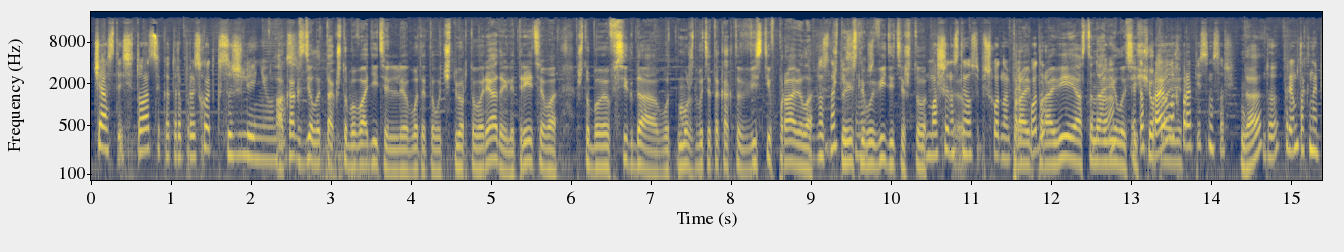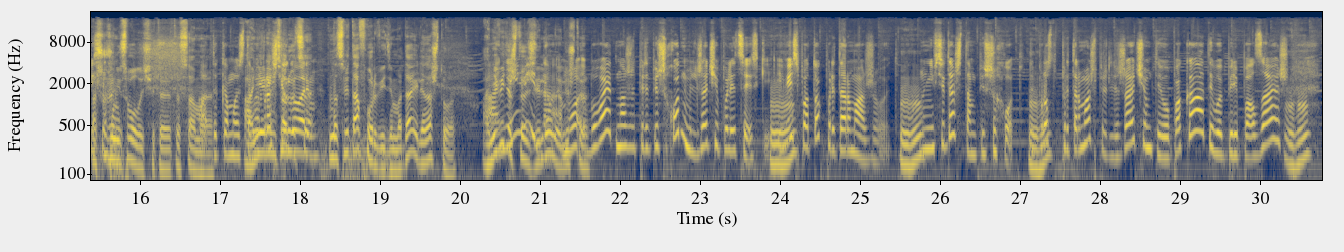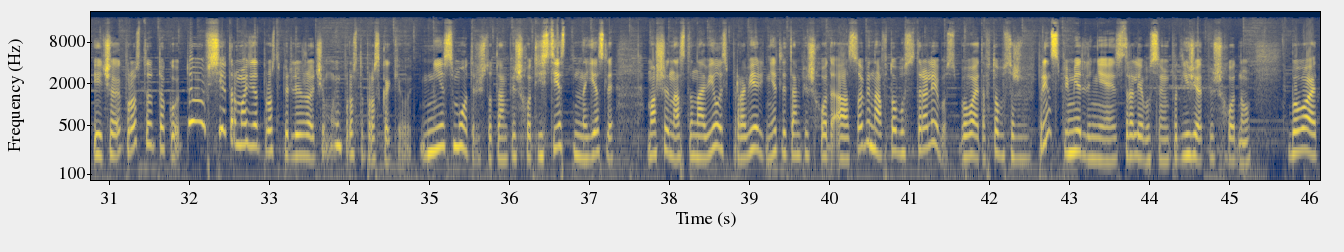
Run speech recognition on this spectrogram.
частые ситуации, которые происходят, к сожалению, у нас. А как сделать так, чтобы водитель вот этого четвертого ряда или третьего, чтобы всегда, вот, может быть, это как-то ввести в правило, У нас что написано, если вы видите, что Машина остановилась у пешеходного перехода. правее остановилась, Да, Это еще в правилах правее. прописано, Саш. Да? Да, прям так А написано. что же не сволочи-то это самое? А, так а мы с тобой Они ориентируются на светофор, видимо, да, или на что? Они А видят, что видно. зеленый или что? Бывает, у нас же перед пешеходными лежачий полицейский. Мгм. И весь поток притормаживает. Мгм. Ну, не всегда же там пешеход. Ты просто притормаживаешь перед лежачим, ты его пока, ты его переползаешь, Мгм. и человек просто такой, да, все тормозят просто перед лежачим, и просто проскакивают. Не смотрит, что там пешеход. Естественно, если машина остановилась, проверить, нет ли там пешехода. А особенно автобус и троллейбус. Бывает, автобусы же, в принципе, медленнее с троллейбусами подъезжают к пешеходному. Бывает,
